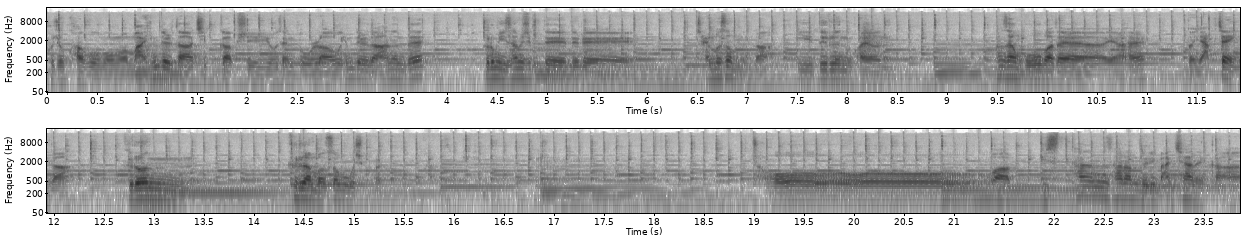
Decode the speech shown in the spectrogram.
부족하고 뭐, 뭐 많이 힘들다 집값이 요새는 또 올라가고 힘들다 하는데 그러면 20, 30대들의 잘못은 없는가? 이들은 과연 항상 보호받아야 할 어떤 약자인가? 그런 글을 한번 써보고 싶어요. 음, 저와 비슷한 사람들이 많지 않을까.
